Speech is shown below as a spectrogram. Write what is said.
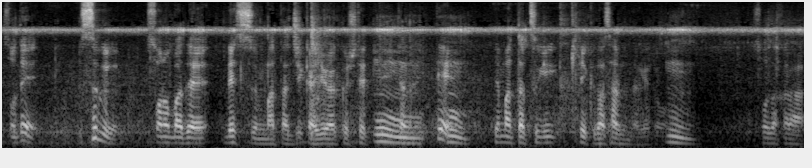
そうですぐその場でレッスンまた次回予約してっていただいて、うんうん。でまた次来てくださるんだけど、うん。そうだから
